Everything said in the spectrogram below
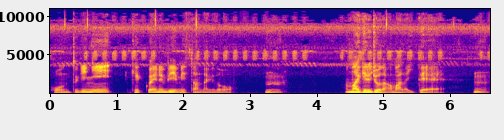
校の時に結構 NBA 見てたんだけど、うん。マイケル・ジョーダンがまだいて、うん。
